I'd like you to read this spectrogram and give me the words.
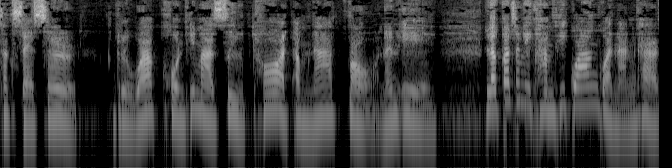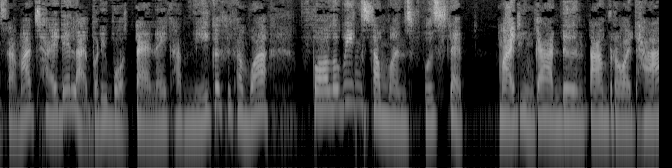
successor หรือว่าคนที่มาสืบทอดอำนาจต่อนั่นเอง แล้วก็จะมีคำที่กว้างกว่านั้นค่ะ สามารถใช้ได้หลายบริบทแต่ในคำนี้ก็คือคำว่า following someone's footsteps หมายถึงการเดินตามรอยเท้า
